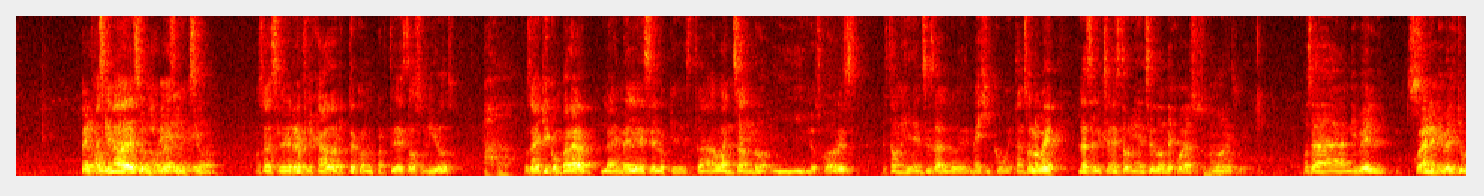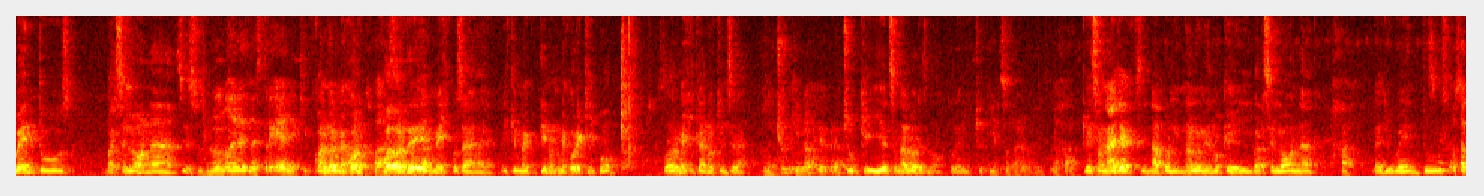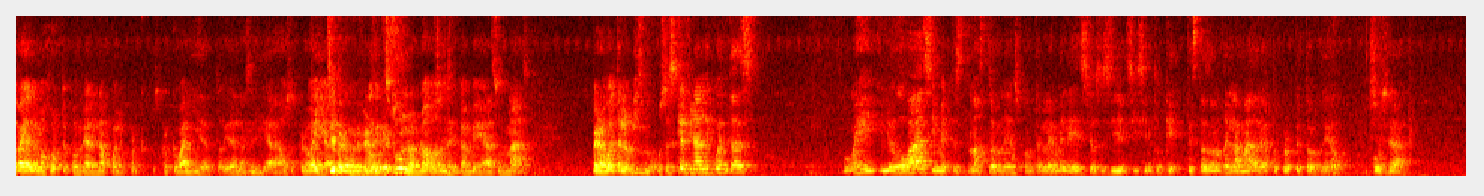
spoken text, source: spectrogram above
Más que nada eso, ¿no? La selección. O sea, se ve reflejado ahorita con el partido de Estados Unidos. Ajá. O sea, hay que comparar la MLS, lo que está avanzando, y los jugadores estadounidenses a lo de México, güey. Tan solo ve la selección estadounidense donde juegan sus jugadores, güey. O sea, a nivel, juegan Sí. en nivel Juventus, Barcelona. Sí, eso, no, no eres la estrella del equipo. Cuando el mejor jugador de. México, o sea, el que me- tiene un mejor equipo, jugador mexicano, ¿quién será? Pues el Chucky, ¿no? Yo creo. Chucky y Edson Álvarez, ¿no? Por ahí. Chucky y Edson Álvarez. Ajá. Que son Ajax y Napoli, no lo mismo que el Barcelona, Ajá. la Juventus. Sí, o sea, vaya, a lo mejor te pondría el Napoli porque pues creo que va líder todavía la. Serie A, o sea, pero vaya, Sí, pero me refiero a que es uno, ¿no? O Sí, sea, sí. en cambio ya son más. Pero vuelta lo mismo, o sea, es que al final de cuentas, güey, y luego vas y metes más torneos contra la MLS, o sea, sí, sí siento que te estás dando en la madre a tu propio torneo, o sea,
